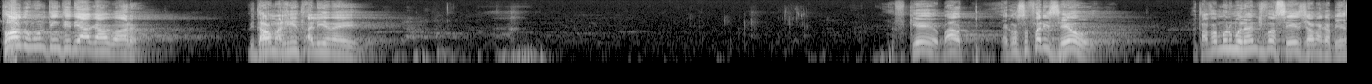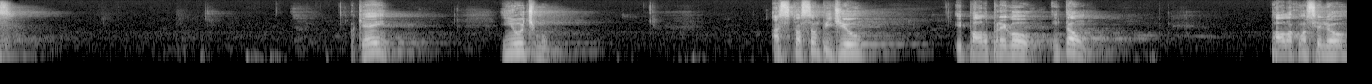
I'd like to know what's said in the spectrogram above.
Todo mundo tem TDAH agora. Me dá uma ritalina aí. Eu fiquei, é que eu sou fariseu. Eu estava murmurando de vocês já na cabeça. Ok? Em último, a situação pediu e Paulo pregou. Então, Paulo aconselhou,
